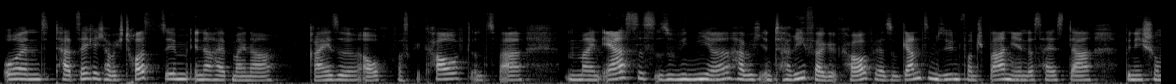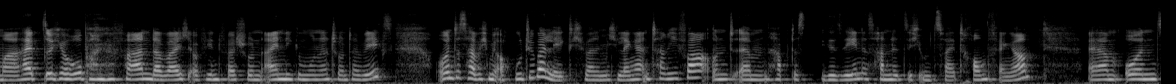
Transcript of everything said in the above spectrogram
Und tatsächlich habe ich trotzdem innerhalb meiner Reise auch was gekauft. Und zwar mein erstes Souvenir habe ich in Tarifa gekauft, also ganz im Süden von Spanien. Das heißt, da bin ich schon mal halb durch Europa gefahren. Da war ich auf jeden Fall schon einige Monate unterwegs. Und das habe ich mir auch gut überlegt. Ich war nämlich länger in Tarifa und ähm, habe das gesehen. Es handelt sich um zwei Traumfänger. Ähm, und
